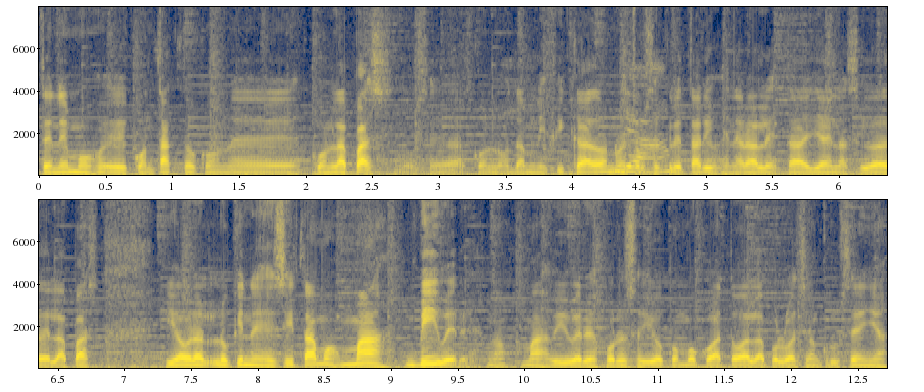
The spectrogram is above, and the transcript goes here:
tenemos eh, contacto con, eh, con, La Paz, o sea, con los damnificados. Nuestro secretario general está allá en la ciudad de La Paz. Y ahora lo que necesitamos más víveres, ¿no? Más víveres, por eso yo convoco a toda la población cruceña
